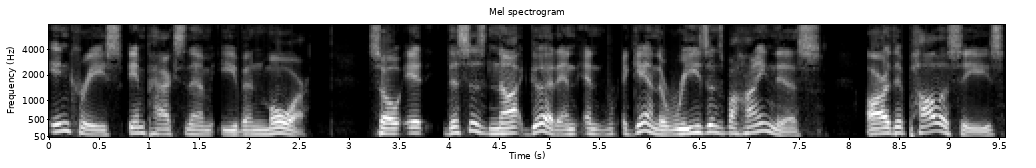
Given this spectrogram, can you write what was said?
increase impacts them even more. So it this is not good. And and again, the reasons behind this are the policies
